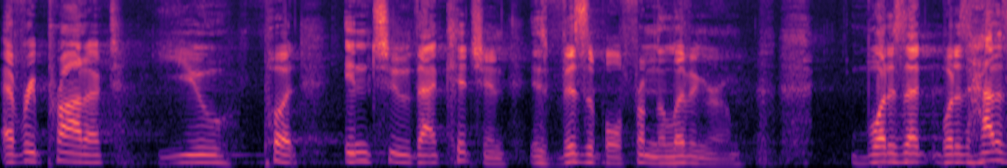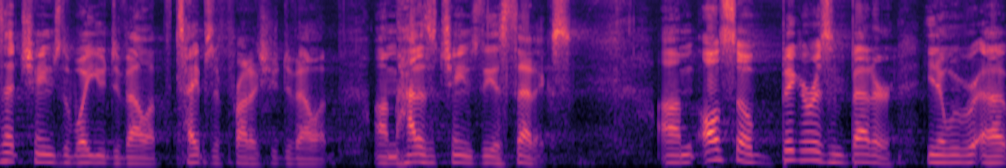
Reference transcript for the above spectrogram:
every product you put into that kitchen is visible from the living room. What is that, what is, how does that change the way you develop, the types of products you develop? Um, how does it change the aesthetics? Um, also, bigger isn't better. You know, we were, uh,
